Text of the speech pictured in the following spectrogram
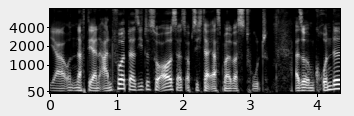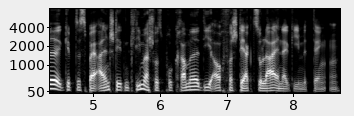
Ja, und nach deren Antwort, da sieht es so aus, als ob sich da erstmal was tut. Also im Grunde gibt es bei allen Städten Klimaschutzprogramme, die auch verstärkt Solarenergie mitdenken.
